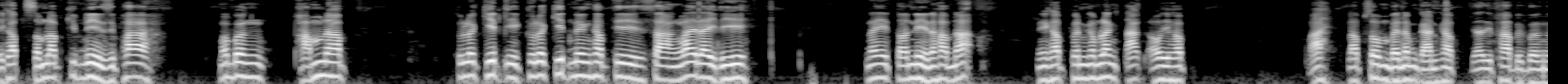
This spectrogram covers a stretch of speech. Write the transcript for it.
วัสดีครับสำหรับคลิปนี้สิพามาเบิงผำนะครับ ธุรกิจอีกธุรกิจหนึ่งครับที่สร้างรายได้ดี ในตอนนี้นะครับนะนี่ครับเพิ่นกำลังตักเอาอยู่ครับไปรับส้มไปน้ำกันครับเดี๋ยวสิพาไปเบิง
